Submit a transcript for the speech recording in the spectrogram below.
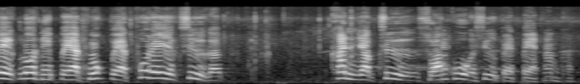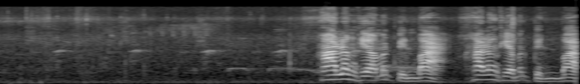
เลขรถนี่แปดหกแปดผู้ใดอยากซื้อก็ขั้นอยากซื้อสองคู่ก็ซื้อแปดแปดนั่นครับห้าลังเทียมันเป็นบ้าห้าลังเทียมันเป็นบ้า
